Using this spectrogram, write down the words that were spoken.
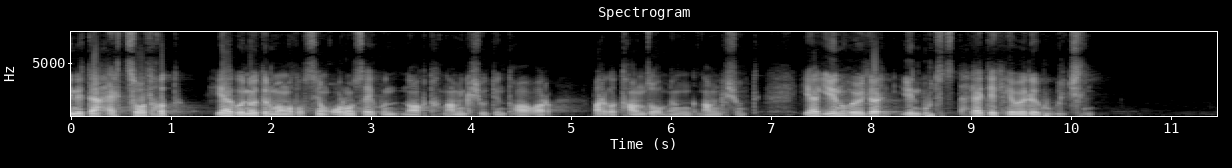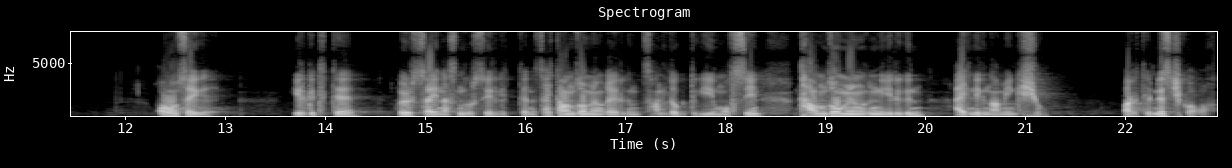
энэтэй харьцуулахад яг өнөөдөр Монгол улсын 3 сая хүнд ноогдох намын гишүүдийн тоогоор бараг 500 мянган намын гишүүнтэй. Яг энэ хуулиар энэ бүтэц дахиад яг хэвээрээ үргэлжилнэ. 3 сая иргэдтэй 2 сая насанд хүрсэн иргэдтэй сая 500 мянган иргэн санал өгдөг ийм улсын 500 мянган иргэн аль нэг намын гишүүн. Бараг тэрнээс ч их байгаа.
